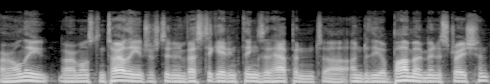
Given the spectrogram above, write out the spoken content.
are only are almost entirely interested in investigating things that happened uh, under the Obama administration.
